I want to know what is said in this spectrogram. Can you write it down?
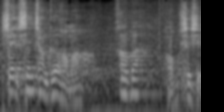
先先唱歌好吗？好吧。好，谢谢。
